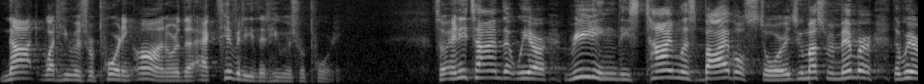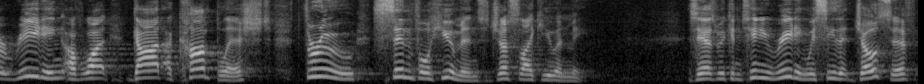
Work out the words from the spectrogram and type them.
not what he was reporting on or the activity that he was reporting. So, anytime that we are reading these timeless Bible stories, we must remember that we are reading of what God accomplished through sinful humans just like you and me. See, as we continue reading, we see that Joseph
